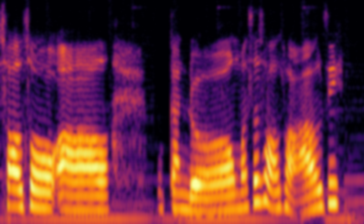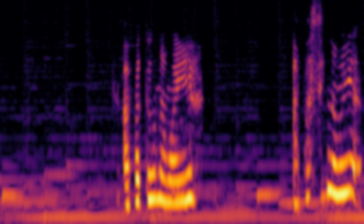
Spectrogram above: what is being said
soal-soal bukan dong masa soal-soal sih? Apa tuh namanya? Apa sih namanya?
